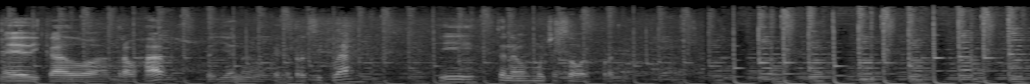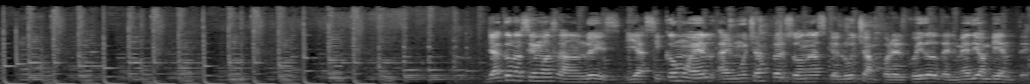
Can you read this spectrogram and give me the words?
me he dedicado a trabajar de lleno en lo que es el reciclaje y tenemos muchas obras por aquí. Ya conocimos a don Luis y así como él hay muchas personas que luchan por el cuidado del medio ambiente.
